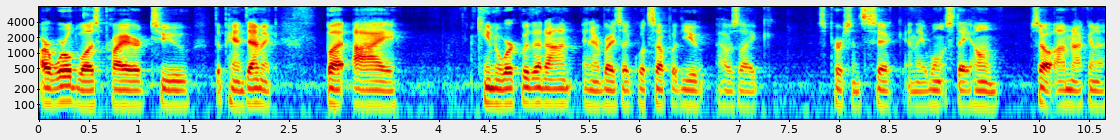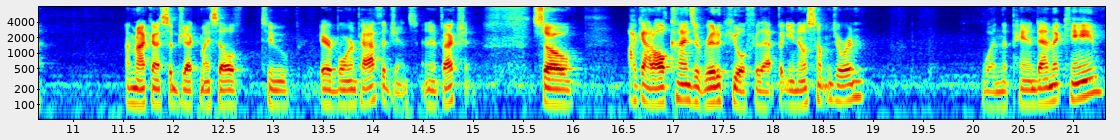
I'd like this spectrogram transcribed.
our world was prior to the pandemic. But I came to work with it on and everybody's like, "What's up with you?" I was like, "This person's sick and they won't stay home." So I'm not to I'm not to subject myself to airborne pathogens and infection. So I got all kinds of ridicule for that. But you know something, Jordan? When the pandemic came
